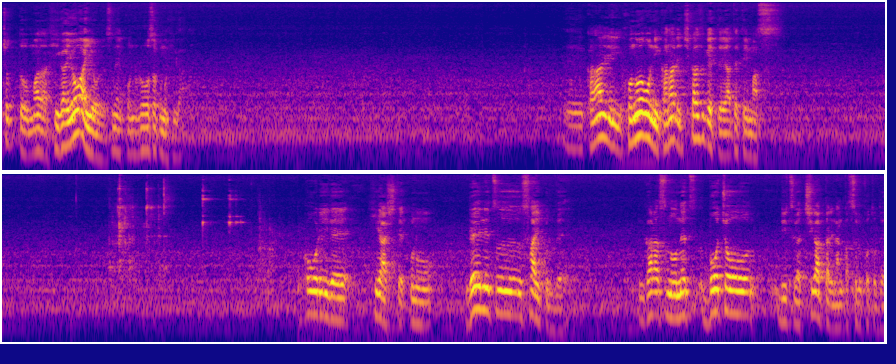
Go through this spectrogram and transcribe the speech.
ちょっとまだ火が弱いようですね。このろうそくの火が。えーかなり炎にかなり近づけて当てています。氷で冷やしてこの冷熱サイクルでガラスの熱膨張率が違ったりなんかすることで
